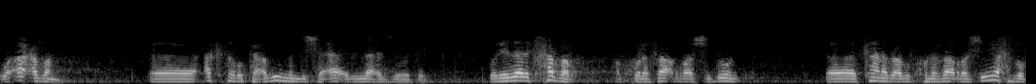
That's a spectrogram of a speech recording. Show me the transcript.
وأعظم آه، أكثر تعظيما لشعائر الله عز وجل. ولذلك حضر الخلفاء الراشدون كان بعض الخلفاء الراشدين يحضر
